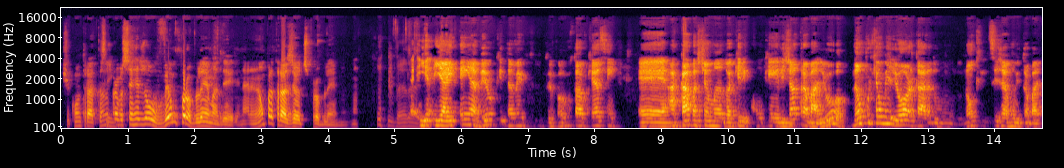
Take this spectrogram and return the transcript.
te contratando para você resolver um problema dele, né, não para trazer outros problemas, né. e, e, aí tem a ver o que também você falou, Gustavo, que é assim, é, acaba chamando aquele com quem ele já trabalhou, não porque é o melhor cara do mundo, não que seja ruim o trabalho,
